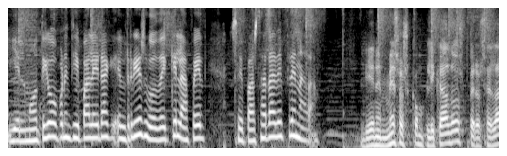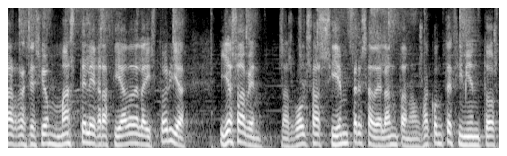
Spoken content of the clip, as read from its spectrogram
y el motivo principal era el riesgo de que la Fed se pasara de frenada. Vienen meses complicados, pero será la recesión más telegrafiada de la historia. Y ya saben, las bolsas siempre se adelantan a los acontecimientos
